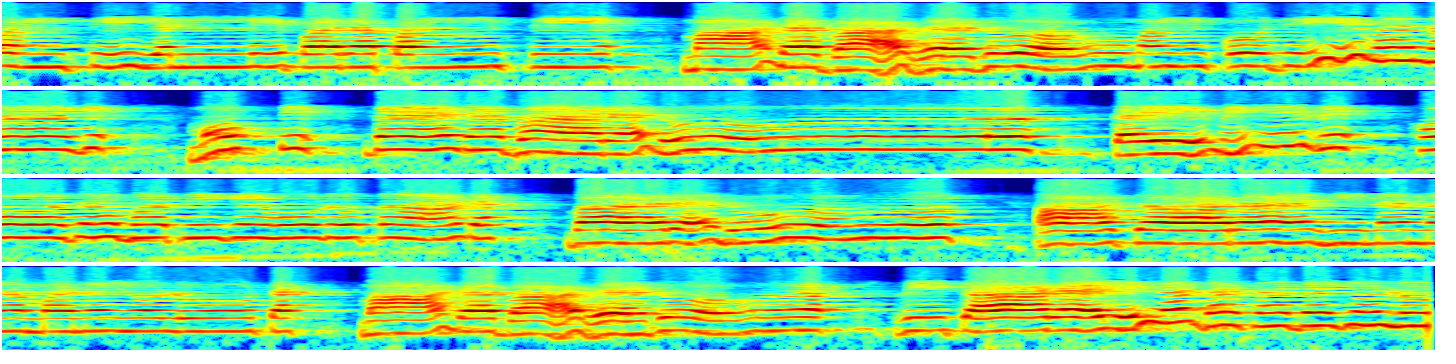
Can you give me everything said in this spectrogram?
ಪಂಕ್ತಿಯಲ್ಲಿ ಪರಪಂಕ್ತಿ ಮಾಡಬಾರದು. ಮಂಕು ಜೀವನಾಗಿ ಮುಕ್ತಿ ಬೇಡಬಾರದು. ಕೈ ಮೀರಿ ಹೋದ ಮತಿಗೆ ಆಚಾರ ಆಚಾರಹೀನನ ಮನೆಯೊಳೂಟ ಮಾಡಬಾರದು. ವಿಚಾರ ಇಲ್ಲದ ಸಭೆಗಳು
